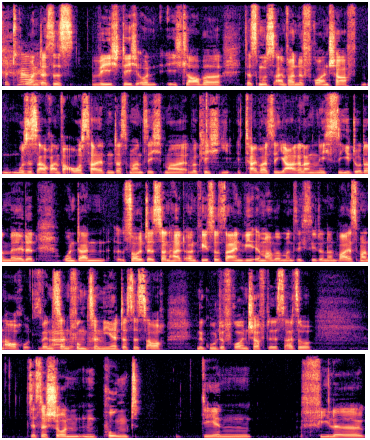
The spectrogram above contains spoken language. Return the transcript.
Total. Und das ist wichtig und ich glaube, das muss einfach eine Freundschaft, muss es auch einfach aushalten, dass man sich mal wirklich teilweise jahrelang nicht sieht oder meldet und dann sollte es dann halt irgendwie so sein wie immer, wenn man sich sieht und dann weiß man auch, wenn es dann funktioniert, dass es auch eine gute Freundschaft ist. Also das ist schon ein Punkt, den viele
